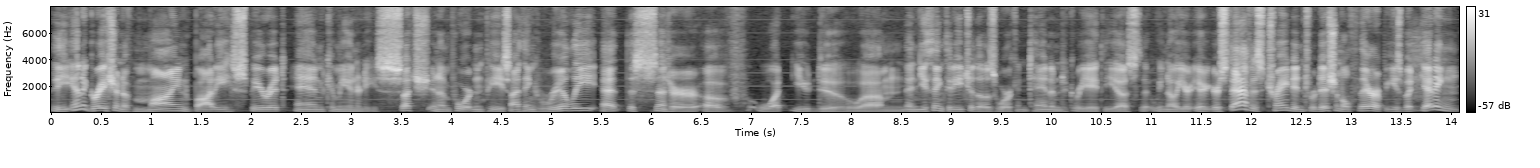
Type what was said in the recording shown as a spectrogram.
the integration of mind, body, spirit, and community, such an important piece. I think really at the center of what you do. Um, and you think that each of those work in tandem to create the us that we know. Your, your staff is trained in traditional therapies, but getting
